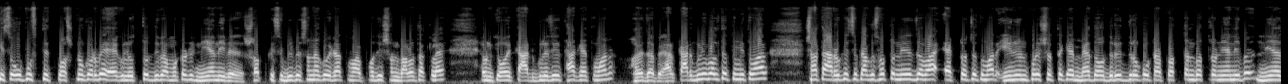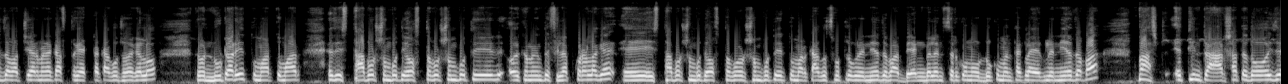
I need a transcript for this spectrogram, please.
কিছু উপস্থিত প্রশ্ন করবে, এগুলো উত্তর দিবা, মোটামুটি নিয়ে নিবে। সবকিছু বিবেচনা করে তোমার পজিশন ভালো থাকলে, এমনকি ওই কার্ডগুলো যদি থাকে, তোমার হয়ে যাবে। আর কার্ডগুলি বলতে তুমি তোমার সাথে আরও কিছু কাগজপত্র নিয়ে যাবা। একটা হচ্ছে তোমার ইউনিয়ন পরিষদ থেকে মেধা দরিদ্র কোটার প্রত্যয়নপত্র নিয়ে নিবে, নিয়ে যাবা চেয়ারম্যানের কাছ থেকে একটা কাগজ হয়ে গেল। তো নোটারি তোমার তোমার এই যে স্থাবর সম্পত্তি, অস্থাবর সম্পত্তির ওইখানে কিন্তু ফিল করা লাগে। এই স্থাবর সম্পত্তি, অস্থাবর সম্পত্তির তোমার কাগজপত্রগুলো নিয়ে যাবা। ব্যাংক ব্যালেন্সের কোনো ডকুমেন্ট থাকলে এগুলো নিয়ে যাবা। ফার্স্ট এই তিনটা, আর সাথে তো ওই যে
